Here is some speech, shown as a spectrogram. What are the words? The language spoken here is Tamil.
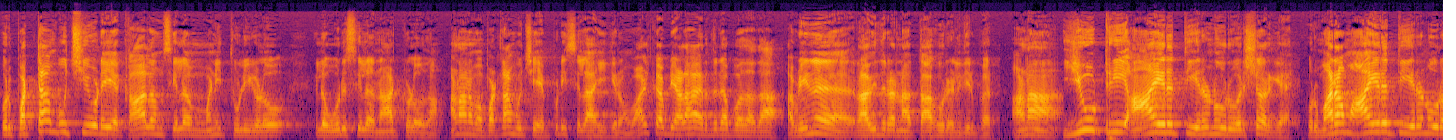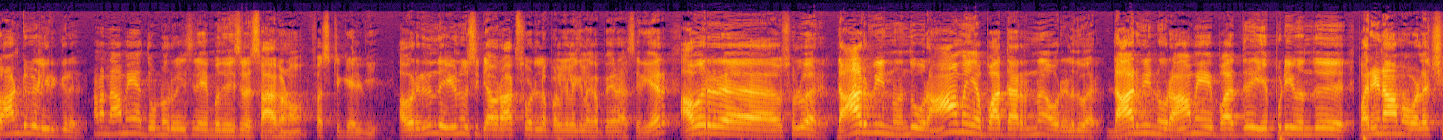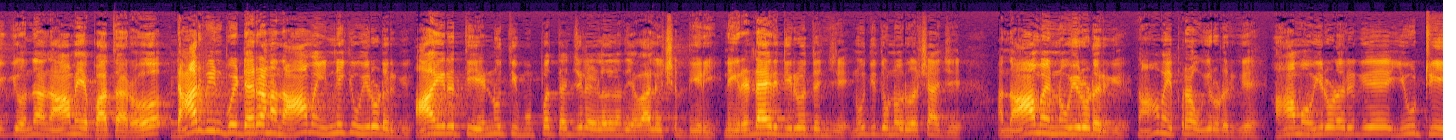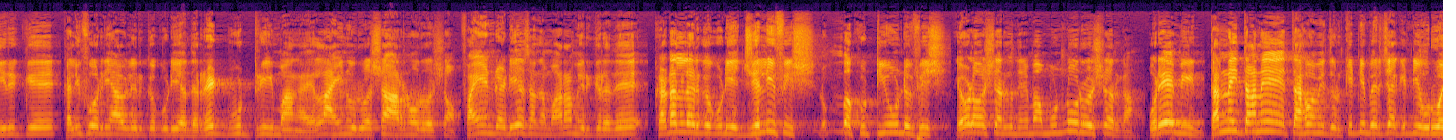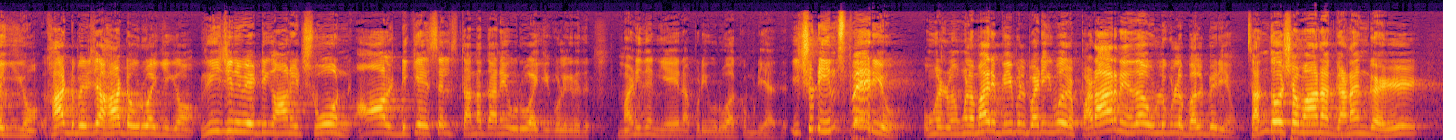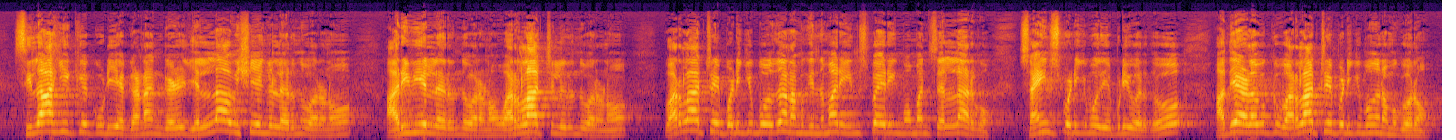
ஒரு பட்டாம்பூச்சியுடைய காலம் சில மணித்துளிகளோ இல்ல ஒரு சில நாட்களோ தான். ஆனா நம்ம பட்டாம்பூச்சியை எப்படி சிலாகிக்கிறோம்? வாழ்க்கை அப்படி அழகா இருந்துட்டா போதாதா? அப்படின்னு ரவீந்திரநாத் தாகூர் எழுதியிருப்பார். ஆனா யூ ட்ரீ ஆயிரத்தி இருநூறு வருஷம் இருக்க. ஒரு மரம் ஆயிரத்தி இருநூறு ஆண்டுகள் இருக்கிறது. ஆனா நாம ஏன் தொண்ணூறு வயசுல எண்பது வயசுல சாகணும்? ஃபர்ஸ்ட் கேள்வி. அவர் இருந்த யூனிவர்சிட்டி அவர் ஆக்ஸ்போர்ட்ல பல்கலைக்கழக பேராசிரியர். அவர் சொல்லுவார் டார்வின் வந்து ஒரு ஆமையை பார்த்தாருன்னு அவர் எழுதுவார். டார்வின் ஒரு ஆமையை பார்த்து எப்படி வந்து பரிணாம வளர்ச்சிக்கு வந்து அந்த ஆமையை பார்த்தாரோ டார்வின் போயிட்டாரு ஆனா அந்த ஆமை இன்னைக்கு உயிரோடு இருக்கு. ஆயிரத்தி எண்ணூத்தி முப்பத்தஞ்சுல எழுதுன அந்த எவால்யூஷன் தியரி இன்னைக்கு ரெண்டாயிரத்தி இருபத்தஞ்சு நூத்தி தொண்ணூறு வருஷம் ஆச்சு. அந்த ஆமை இன்னும் உயிரோட இருக்கு. ஆமை எப்படா உயிரோட இருக்கு? ஆமை உயிரோட இருக்கு யூ ட்ரீ இருக்கு கலிபோர்னியாவில் இருக்கக்கூடிய அந்த ரெட் வுட் ட்ரீமாங்க எல்லாம் ஐநூறு வருஷம் அறுநூறு வருஷம். ஃபைவ் ஹண்ட்ரட் இயர்ஸ் அந்த மரம் இருக்கிறது. கடல்ல இருக்கக்கூடிய ஜெல்லி ஃபிஷ் ரொம்ப குட்டியூண்டு ஃபிஷ் எவ்வளவு வருஷம் இருக்கு தெரியுமா? முந்நூறு வருஷம் இருக்கான். ஒரே மீன். தன்னைத்தானே தகவமைத்து கிட்னி பெருச்சா கிட்னி உருவாக்கிக்கும். ஹார்ட் பெருச்சா ஹார்ட்டை உருவாக்கிக்கும். Regenerating on its own all decay cells தன்னைத்தானே உருவாக்கி கொள்கிறது. மனிதன் ஏன் அப்படி உருவாக்க முடியாது? இட் should இன்ஸ்பயர் யூ உங்கள் உங்களை மாதிரி பீப்புள் படிக்கும் போது படார்னு ஏதாவது உள்ளுக்குள்ள பல்ப் எரியும். சந்தோஷமான கணங்கள் சிலாகிக்கக்கூடிய கணங்கள் எல்லா விஷயங்கள்ல இருந்து வரணும். அறிவியல்ல இருந்து வரணும். வரலாற்றில் இருந்து வரணும். வரலாற்றை படிக்கும் போது தான் நமக்கு இந்த மாதிரி இன்ஸ்பைரிங் மொமெண்ட்ஸ் எல்லாம் இருக்கும். சயின்ஸ் படிக்கும் போது எப்படி வருதோ அதே அளவுக்கு வரலாற்றை படிக்கும் போது நமக்கு வரும்.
